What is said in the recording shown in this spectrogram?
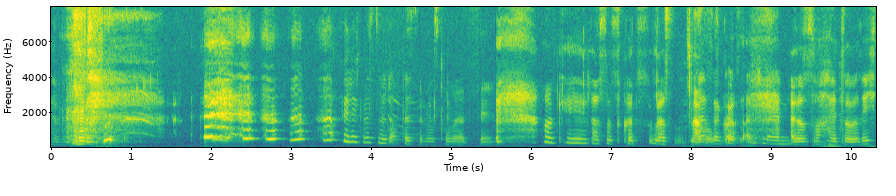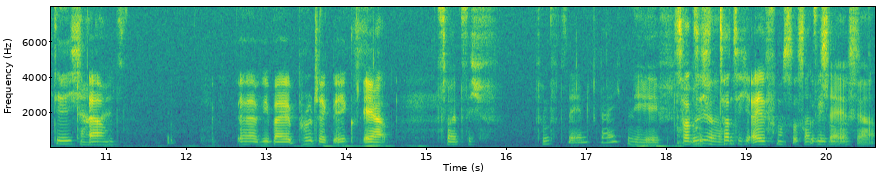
der Welt. Müssen wir doch ein bisschen was drüber erzählen. Okay, lass uns kurz, lass, lass, Lass uns kurz anschneiden. Also es war halt so richtig ähm, äh, wie bei Project X. Ja. 2015 vielleicht? Nee, 20, früher. 2011 muss das gewesen 2011, sein. ja.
